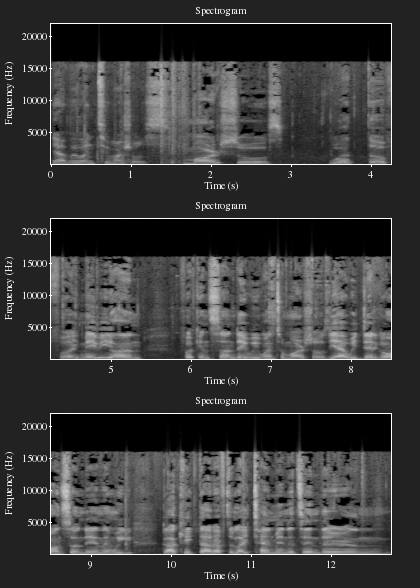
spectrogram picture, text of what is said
Yeah, we went to Marshall's. Marshalls? What the fuck? Maybe on fucking Sunday we went to Marshalls. Yeah, we did go on Sunday and then we got kicked out after like 10 minutes in there and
